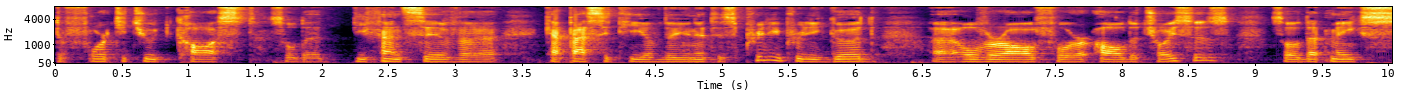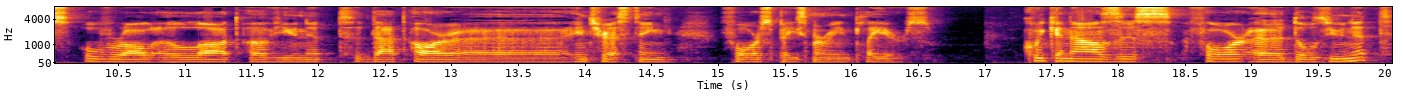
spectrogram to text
the fortitude cost, so the defensive uh, capacity of the unit is pretty, pretty good uh, overall for all the choices. So that makes overall a lot of units that are uh, interesting for Space Marine players. Quick analysis for uh, those units.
